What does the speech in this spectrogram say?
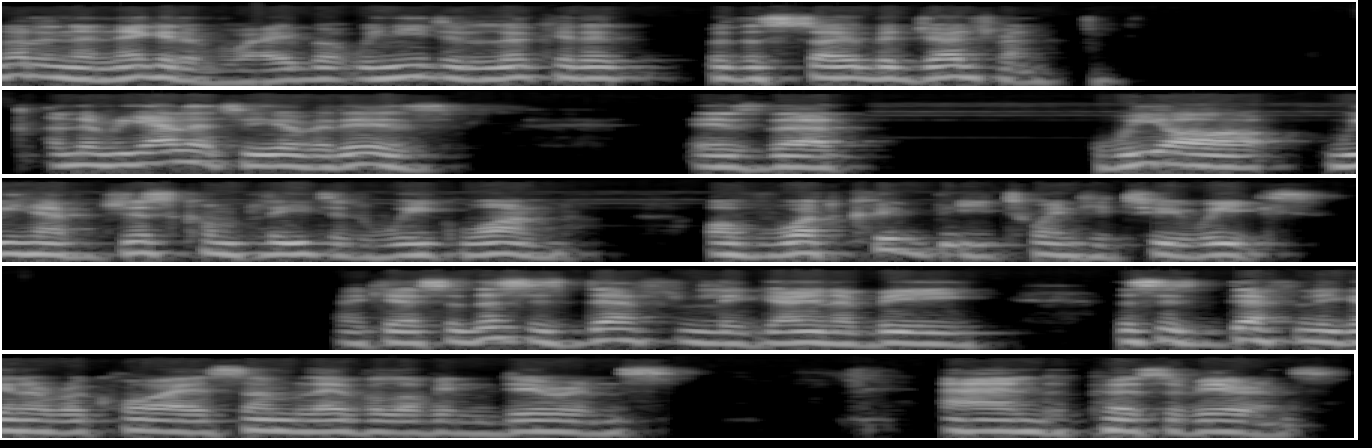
not in a negative way but we need to look at it with a sober judgment. And the reality of it is is that we are we have just completed week one of what could be 22 weeks okay so this is definitely going to be this is definitely going to require some level of endurance and perseverance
